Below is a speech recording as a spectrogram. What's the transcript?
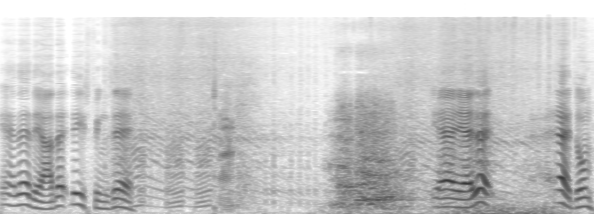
yeah, there they are. Th these things there. Yeah, yeah, they're, they're done.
